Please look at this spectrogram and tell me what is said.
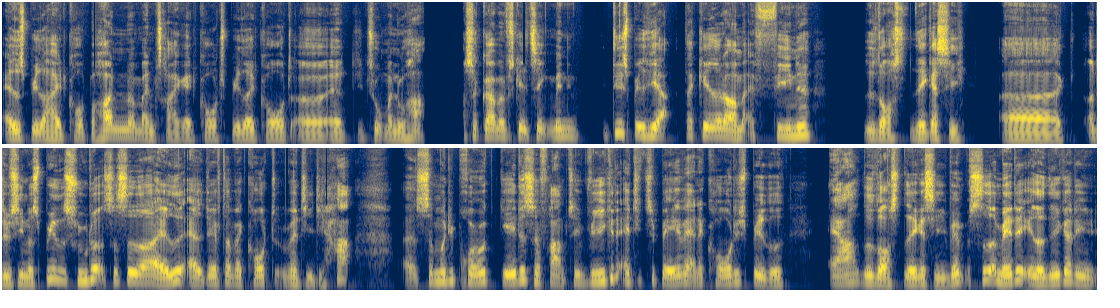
Alle spillere har et kort på hånden, og man trækker et kort, spiller et kort øh, af de to, man nu har. Og så gør man forskellige ting. Men i det spil her, der gælder det om at finde The Lost Legacy. Øh, og det vil sige, når spillet slutter, så sidder alle, alt efter hvad kortværdi de har, Øh, så må de prøve at gætte sig frem til, hvilket af de tilbageværende kort i spillet er The Lost Legacy. Hvem sidder med det, eller ligger det,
